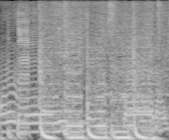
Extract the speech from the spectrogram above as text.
So many things that I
